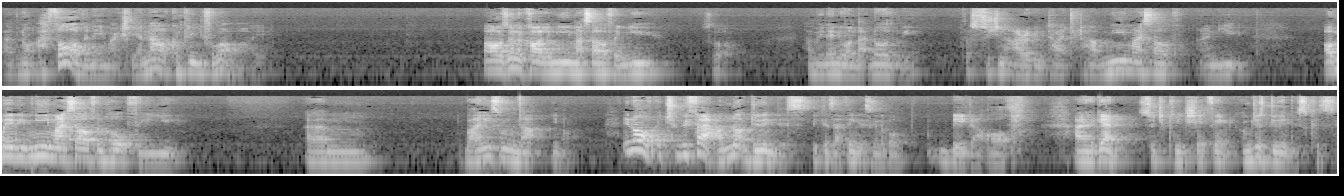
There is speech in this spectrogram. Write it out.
I've not. I thought of a name actually, and now I completely forgot about it. I was gonna call it me, myself, and you. So, I mean, anyone that knows me, that's such an arrogant title to have. Me, myself, and you, or maybe me, myself, and hopefully you. Um, but I need something that you know. You know, to be fair, I'm not doing this because I think it's gonna go big at all. And again, such a cliche thing. I'm just doing this because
